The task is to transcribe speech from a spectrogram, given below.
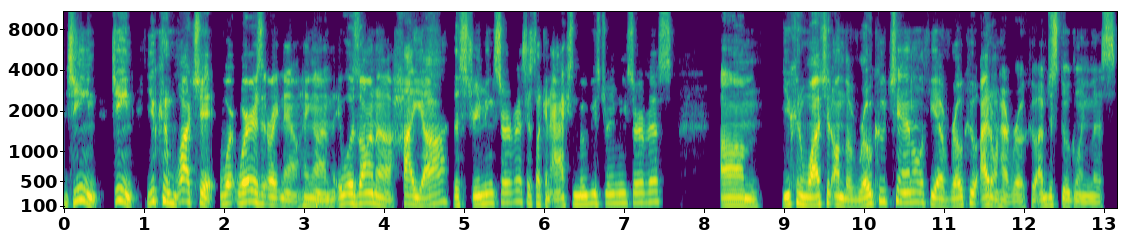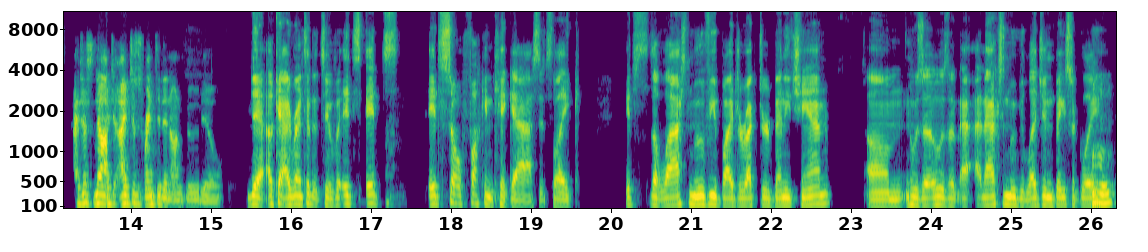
Gene, Gene, you can watch it. Where, where is it right now? Hang on. It was on a Hi-YAH, the streaming service. It's like an action movie streaming service. Um, you can watch it on the Roku channel if you have Roku. I don't have Roku. I'm just googling this. I just know. I just rented it on Vudu. Yeah, okay, I rented it too, but it's it's it's so fucking kick ass. It's like it's the last movie by director Benny Chan, um, who's a who's an, an action movie legend basically. Mhm.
